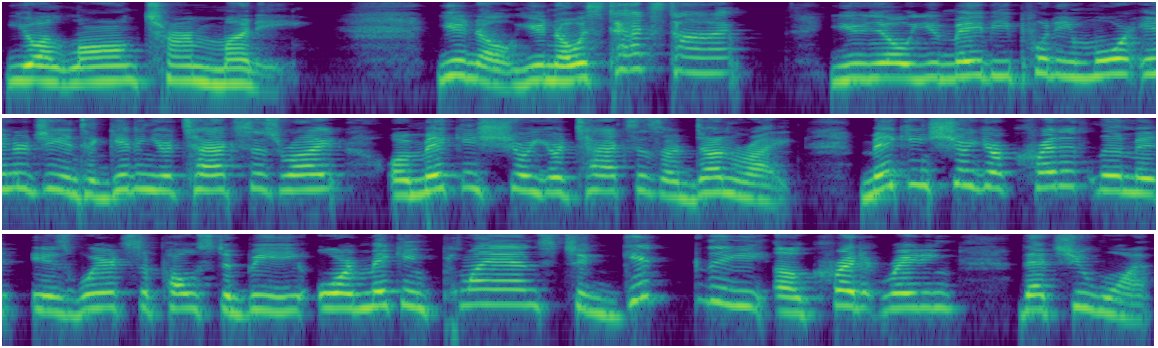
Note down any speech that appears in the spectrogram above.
your long term money. You know, you know, it's tax time you know, you may be putting more energy into getting your taxes right or making sure your taxes are done right, making sure your credit limit is where it's supposed to be, or making plans to get the uh, credit rating that you want.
